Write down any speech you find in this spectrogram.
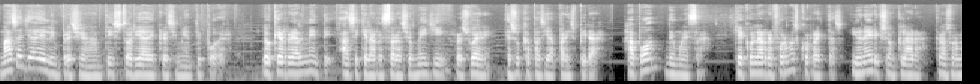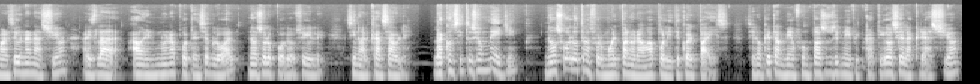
Más allá de la impresionante historia de crecimiento y poder, lo que realmente hace que la restauración Meiji resuene es su capacidad para inspirar. Japón demuestra que con las reformas correctas y una dirección clara, transformarse de una nación aislada en una potencia global no solo posible, sino alcanzable. La constitución Meiji no solo transformó el panorama político del país, sino que también fue un paso significativo hacia la creación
